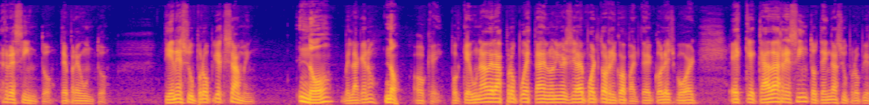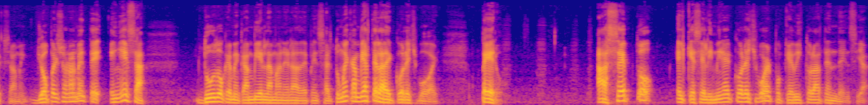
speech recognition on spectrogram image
recinto, te pregunto, ¿tiene su propio examen? No. ¿Verdad que no? No. Ok, porque una de las propuestas en la Universidad de Puerto Rico, aparte del College Board, es que cada recinto tenga su propio examen. Yo personalmente en esa dudo que me cambien la manera de pensar. Tú me cambiaste la del College Board, pero acepto el que se elimine el College Board porque he visto la tendencia.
